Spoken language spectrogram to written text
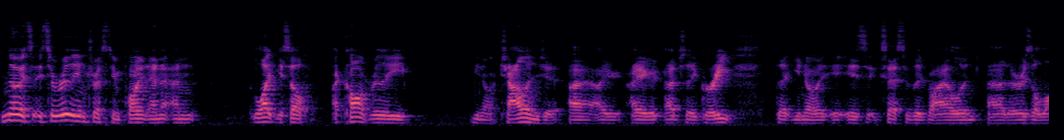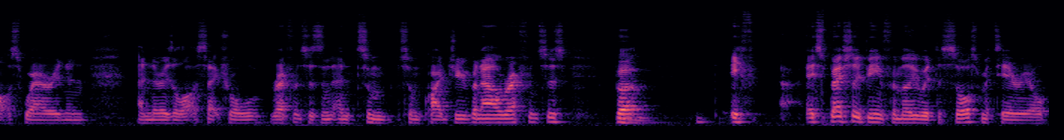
No, it's it's a really interesting point, and and like yourself, I can't really, you know, challenge it. I I, I actually agree that you know it is excessively violent. Uh, there is a lot of swearing and and there is a lot of sexual references and, and some some quite juvenile references. But if especially being familiar with the source material,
